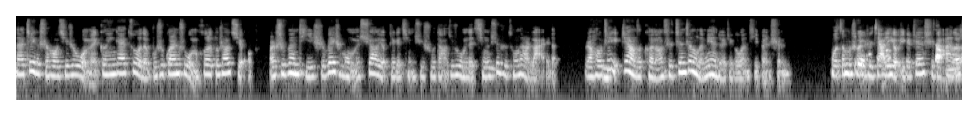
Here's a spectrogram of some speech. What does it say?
那这个时候，其实我们更应该做的不是关注我们喝了多少酒，而是问题是为什么我们需要有这个情绪疏导，就是我们的情绪是从哪儿来的。然后这这样子可能是真正的面对这个问题本身。我这么说也是家里有一个真实的案例。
